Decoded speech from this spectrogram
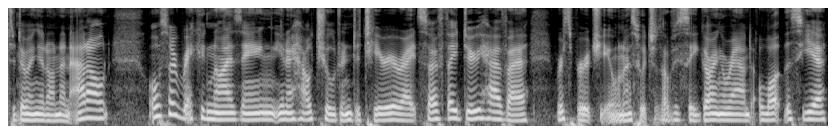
to doing it on an adult. Also, recognizing, you know, how children deteriorate. So, if they do have a respiratory illness, which is obviously going around a lot this year,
